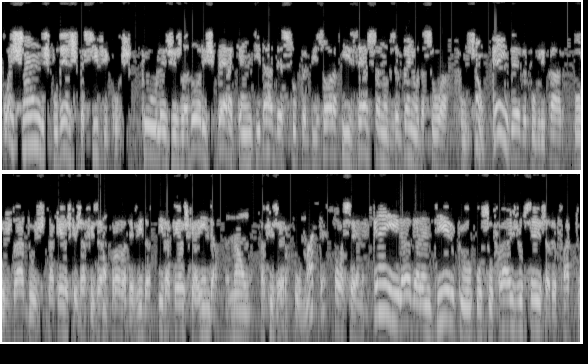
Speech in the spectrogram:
Quais são os poderes específicos que o legislador espera que a entidade supervisora exerça no desempenho da sua função? Quem deve publicar os dados daqueles que já fizeram prova de vida e daqueles que ainda não a fizeram? O MATE ou a SENE? Quem irá garantir que o sufrágio seja de facto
